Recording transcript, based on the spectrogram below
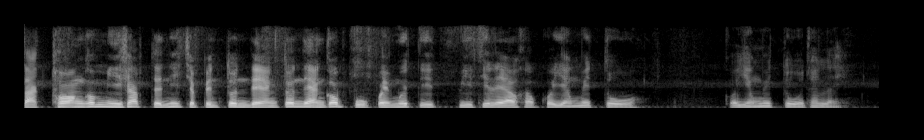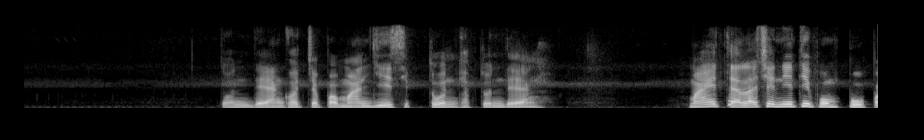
สักทองก็มีครับ แต่นี่จะเป็นต้นแดง ต้นแดงก็ปลูกไปเมื่อตีปีที่แล้วครับ ก็ยังไม่โต ก็ยังไม่โตเท่าไหร่ ต้นแดงก็จะประมาณ 20 ต้นครับต้นแดง ไม้แต่ละชนิดที่ผมปลูกไป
